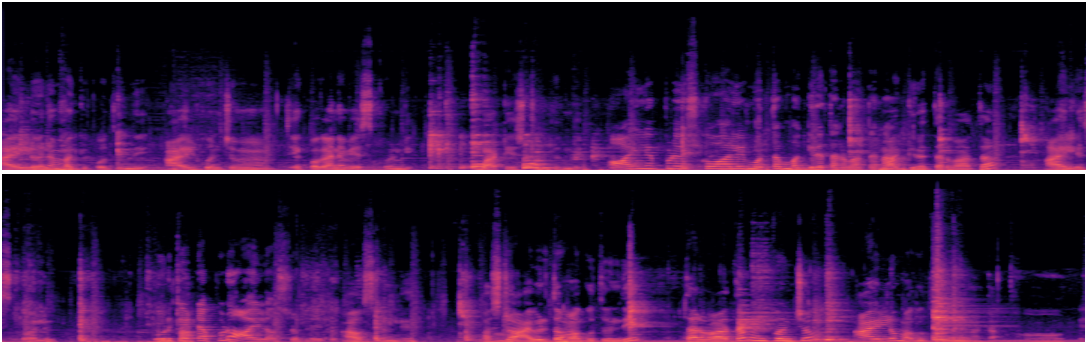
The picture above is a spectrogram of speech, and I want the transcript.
ఆయిల్లోనే మగ్గిపోతుంది. ఆయిల్ కొంచెం ఎక్కువగానే వేసుకోండి. బాగా టేస్ట్ ఉంటుంది. ఆయిల్ ఎప్పుడు వేసుకోవాలి? మొత్తం మగ్గిన తర్వాత మగ్గిన తర్వాత ఆయిల్ వేసుకోవాలి. ఉడికేటప్పుడు ఆయిల్ అవసరం లేదు. అవసరం లేదు. ఫస్ట్ ఆవిరితో మగ్గుతుంది. తర్వాత ఇంకొంచెం ఆయిల్లో మగ్గుతుంది అనమాట ఓకే.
